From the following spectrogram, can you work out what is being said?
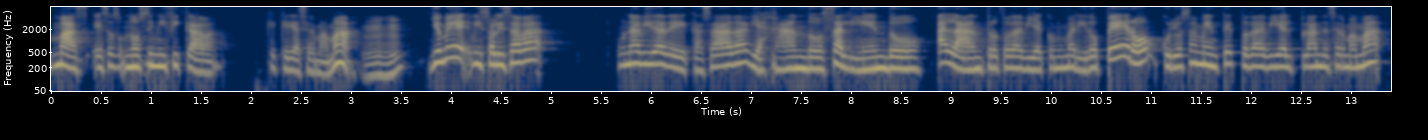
Más, eso no significaba que quería ser mamá. Yo me visualizaba una vida de casada, viajando, saliendo, al antro todavía con mi marido, pero curiosamente todavía el plan de ser mamá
